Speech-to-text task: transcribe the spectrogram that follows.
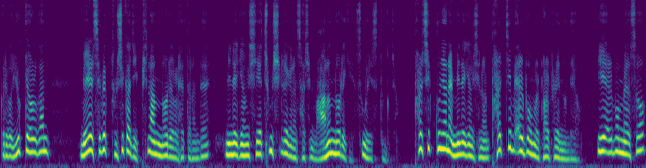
그리고 6개월간 매일 새벽 2시까지 피나는 노력을 했다는데 민혜경 씨의 춤 실력에는 사실 많은 노력이 숨어 있었던 거죠. 89년에 민혜경 씨는 8집 앨범을 발표했는데요. 이 앨범에서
